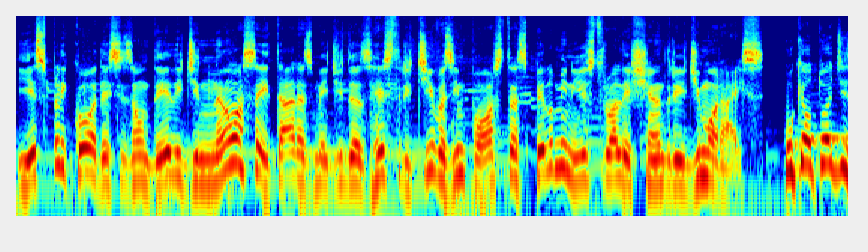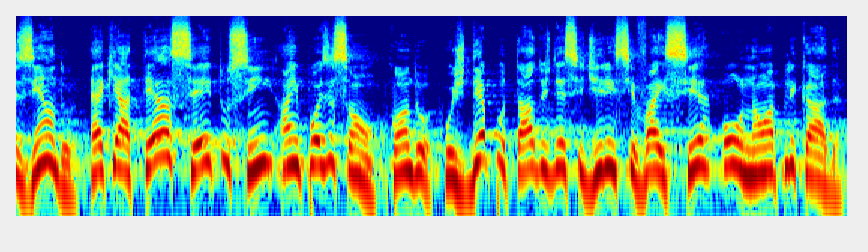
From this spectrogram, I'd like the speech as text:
e explicou a decisão dele de não aceitar as medidas restritivas impostas pelo ministro Alexandre de Moraes. O que eu estou dizendo é que até aceito sim a imposição, quando os deputados decidirem se vai ser ou não aplicada.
